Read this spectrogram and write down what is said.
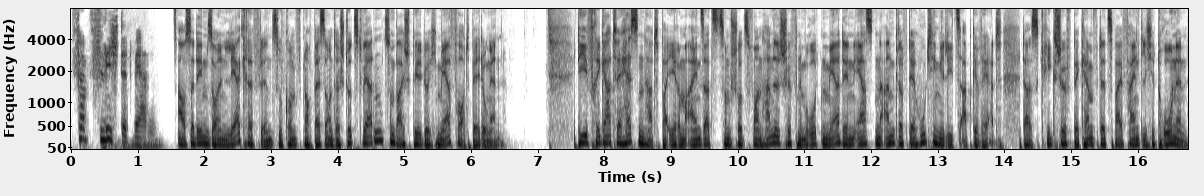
verpflichtet werden. Außerdem sollen Lehrkräfte in Zukunft noch besser unterstützt werden, zum Beispiel durch mehr Fortbildungen. Die Fregatte Hessen hat bei ihrem Einsatz zum Schutz von Handelsschiffen im Roten Meer den ersten Angriff der Houthi-Miliz abgewehrt. Das Kriegsschiff bekämpfte zwei feindliche Drohnen.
